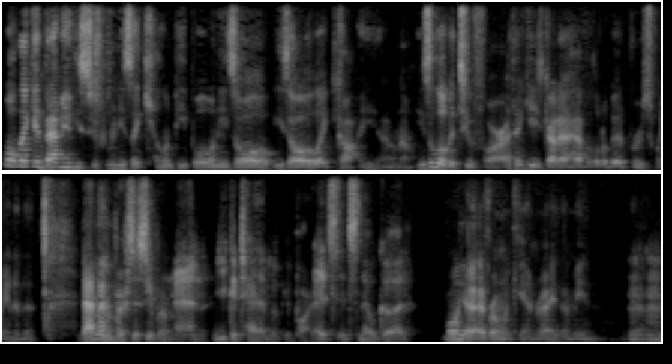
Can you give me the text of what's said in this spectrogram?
well, like in Batman v Superman, he's like killing people, and he's all he's all like God. I don't know. He's a little bit too far. I think he's got to have a little bit of Bruce Wayne in it. Batman versus Superman. You could tear that movie apart. It's it's no good. Well, yeah, everyone can, right? I mean, yeah. hmm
